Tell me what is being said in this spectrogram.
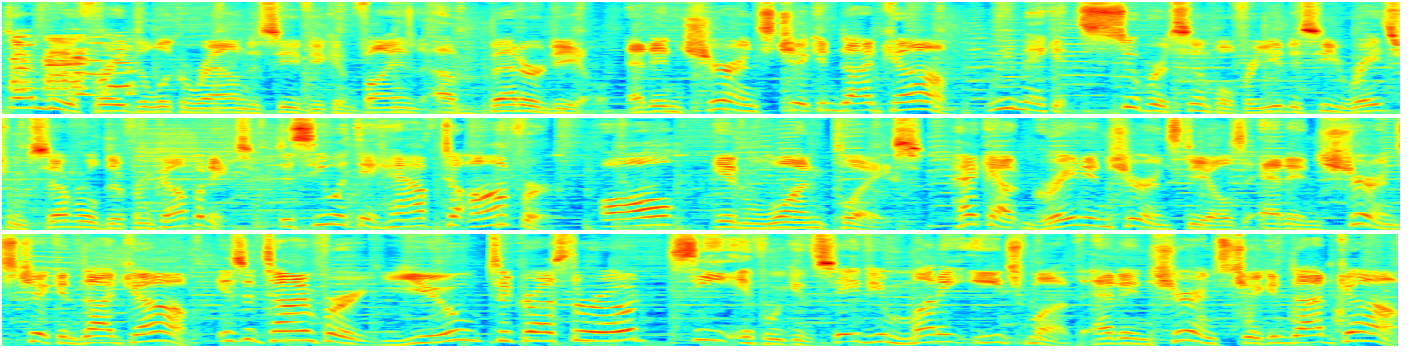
Don't be afraid to look around to see if you can find a better deal at InsuranceChicken.com. We make it super simple for you to see rates from several different companies, to see what they have to offer, all in one place. Peck out great insurance deals at InsuranceChicken.com. Is it time for you to cross the road? See if we can save you money each month at InsuranceChicken.com.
